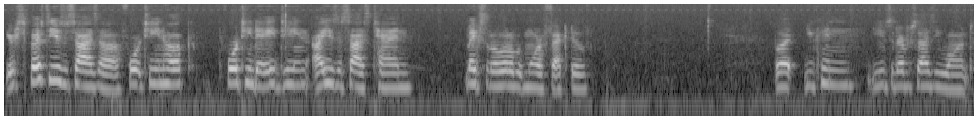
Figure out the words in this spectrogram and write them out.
you're supposed to use a size, uh, 14 hook, 14 to 18, I use a size 10, makes it a little bit more effective, but you can use whatever size you want.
